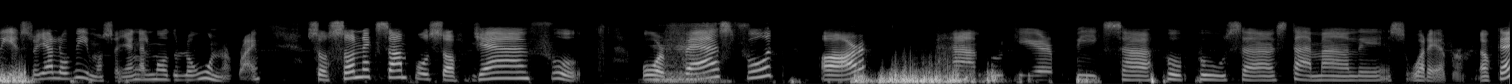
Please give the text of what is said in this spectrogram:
be, eso ya lo vimos allá en el módulo 1, right? So, some examples of junk food or fast food are hamburger, pizza, pupusas, tamales, whatever, okay?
